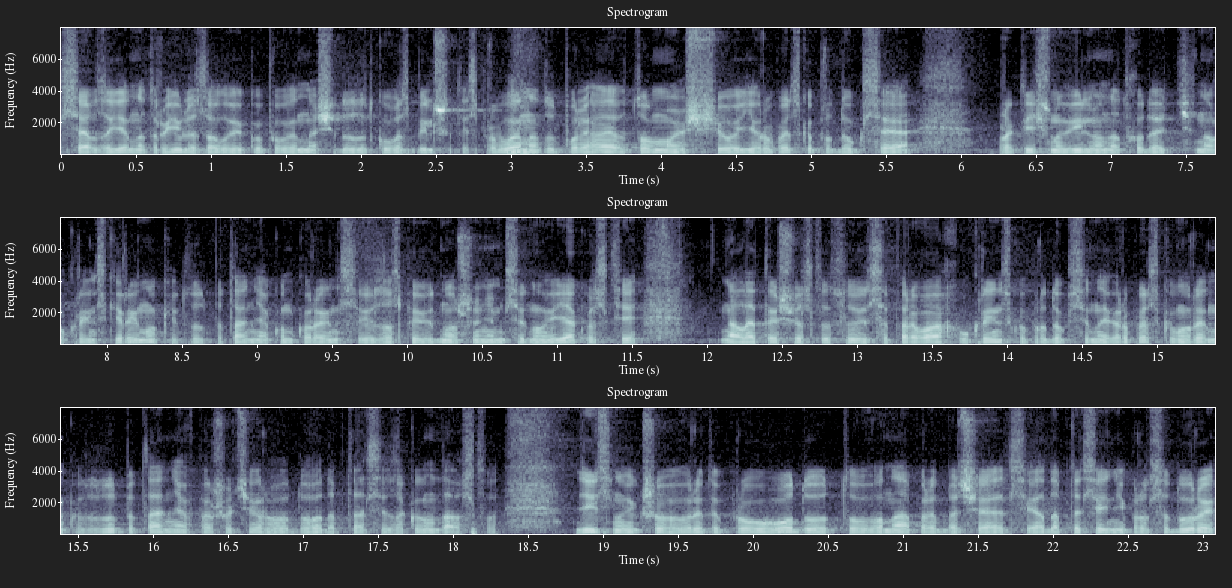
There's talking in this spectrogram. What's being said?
ця взаємна торгівля за логікою повинна ще додатково збільшитись. Проблема тут полягає в тому, що європейська продукція. Практично вільно надходить на український ринок, і тут питання конкуренції за співвідношенням ціної якості. Але те, що стосується переваг української продукції на європейському ринку, то тут питання в першу чергу до адаптації законодавства. Дійсно, якщо говорити про угоду, то вона передбачає ці адаптаційні процедури.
